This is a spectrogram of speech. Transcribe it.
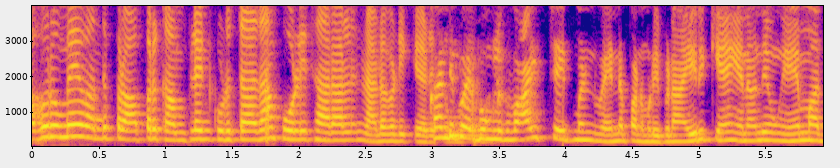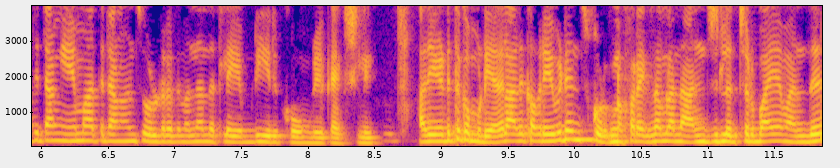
அவருமே வந்து ப்ராப்பர் கம்ப்ளைண்ட் கொடுத்தாதான் போலீஸாரால நடவடிக்கை கண்டிப்பா இப்போ. உங்களுக்கு வாய்ஸ் ஸ்டேட்மெண்ட் என்ன பண்ண முடியும்? இப்போ நான் இருக்கேன் என்ன வந்து இவங்க ஏமாத்திட்டாங்க ஏமாத்திட்டாங்கன்னு சொல்றது வந்து அந்த இடத்துல எப்படி இருக்கும் உங்களுக்கு ஆக்சுவலி அது எடுத்துக்க முடியாது. அதுக்கு அவர் எவிடன்ஸ் கொடுக்கணும். ஃபார் எக்ஸாம்பிள் அந்த அஞ்சு லட்ச ரூபாயை வந்து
